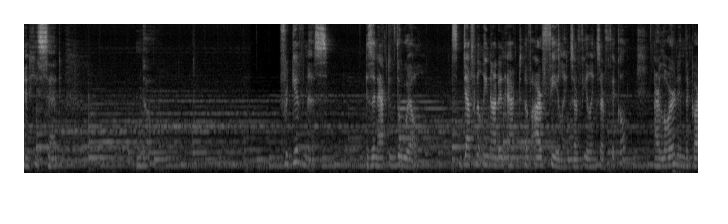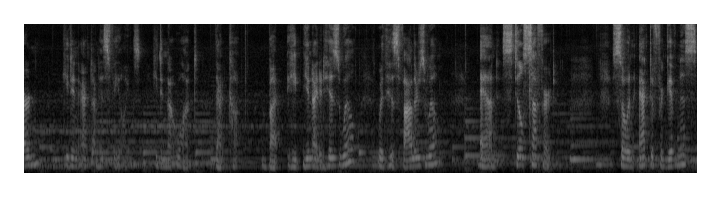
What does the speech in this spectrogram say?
And he said, No. Forgiveness is an act of the will. It's definitely not an act of our feelings. Our feelings are fickle. Our Lord in the garden, he didn't act on his feelings. He did not want that cup. But he united his will with his Father's will and still suffered. So, an act of forgiveness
